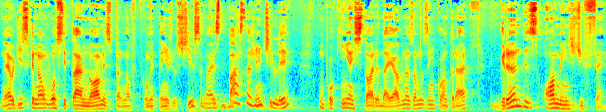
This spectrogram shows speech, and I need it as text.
né? eu disse que não vou citar nomes para não cometer injustiça, mas basta a gente ler um pouquinho a história da Yelbe, nós vamos encontrar grandes homens de fé,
